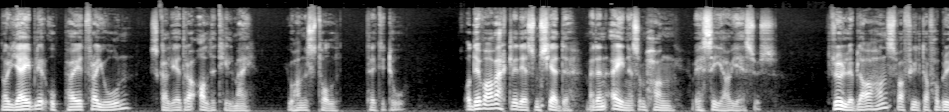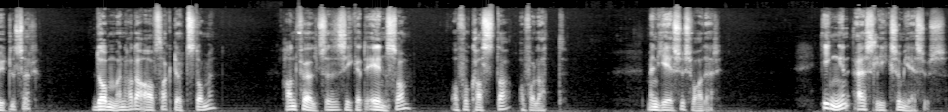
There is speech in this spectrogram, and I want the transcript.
Når jeg blir opphøyet fra jorden, skal jeg dra alle til meg. Johannes 12, 32. Og det var virkelig det som skjedde med den ene som hang ved sida av Jesus. Rullebladet hans var fylt av forbrytelser. Dommeren hadde avsagt dødsdommen. Han følte seg sikkert ensom og forkasta og forlatt. Men Jesus var der. Ingen er slik som Jesus.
